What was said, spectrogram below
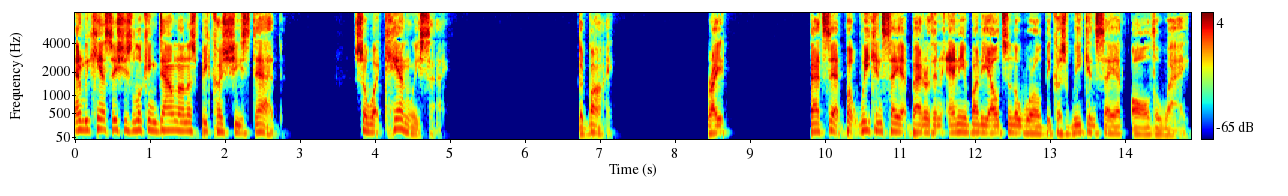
And we can't say she's looking down on us because she's dead. So what can we say? Goodbye. Right? That's it. But we can say it better than anybody else in the world because we can say it all the way.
